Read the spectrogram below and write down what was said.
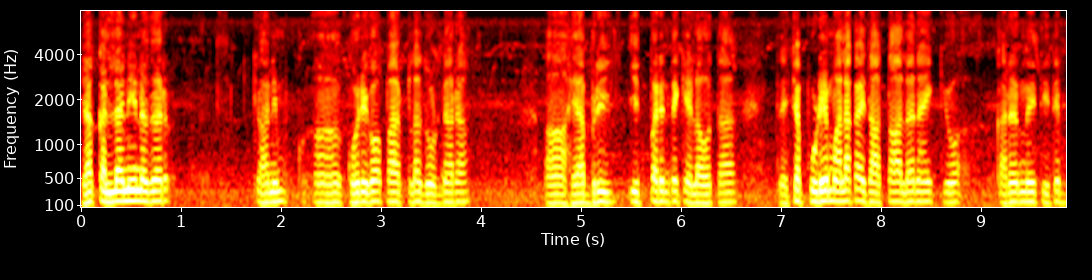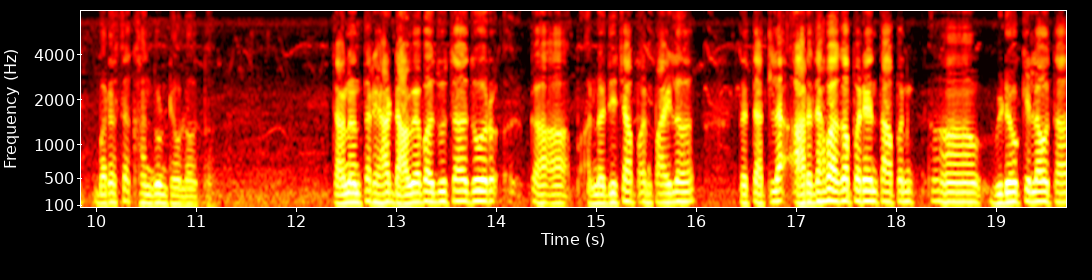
ह्या कल्याणीनगर आणि कोरेगाव पार्कला जोडणारा ह्या ब्रिज इथपर्यंत केला होता. त्याच्या पुढे मला काही जाता आलं नाही किंवा कारण नाही तिथे बरंचसं खांदून ठेवलं होतं. त्यानंतर ह्या डाव्या बाजूचा जो नदीचा आपण पाहिलं तर त्यातल्या अर्ध्या भागापर्यंत आपण व्हिडिओ केला होता.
